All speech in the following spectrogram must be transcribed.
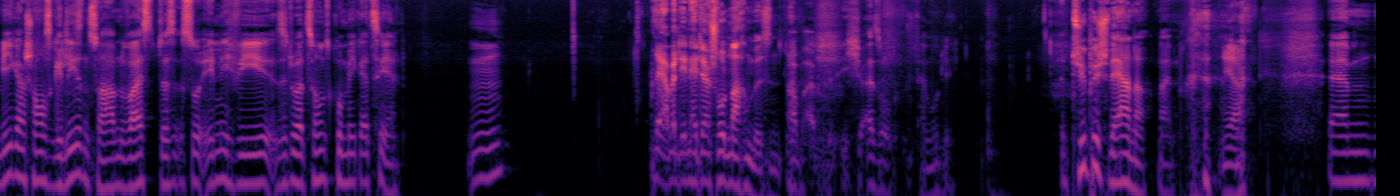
Mega-Chance gelesen zu haben. Du weißt, das ist so ähnlich wie Situationskomik erzählen. Mhm. Ja, aber den hätte er schon machen müssen. Aber ich, also, Vermutlich. typisch Werner, nein. Ja. Ähm,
